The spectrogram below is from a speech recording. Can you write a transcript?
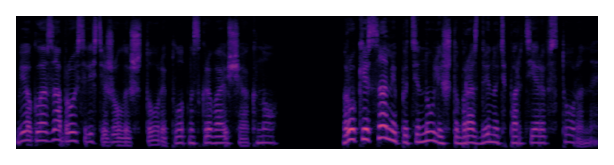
В ее глаза бросились тяжелые шторы, плотно скрывающие окно. Руки сами потянулись, чтобы раздвинуть портьеры в стороны.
